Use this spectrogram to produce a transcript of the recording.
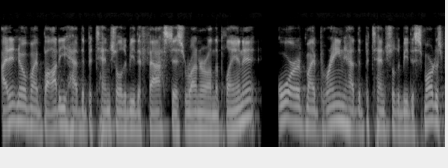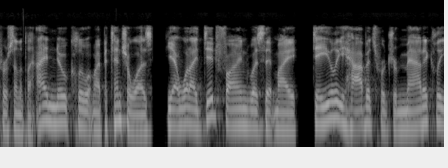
I didn't know if my body had the potential to be the fastest runner on the planet or if my brain had the potential to be the smartest person on the planet. I had no clue what my potential was. Yet what I did find was that my daily habits were dramatically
